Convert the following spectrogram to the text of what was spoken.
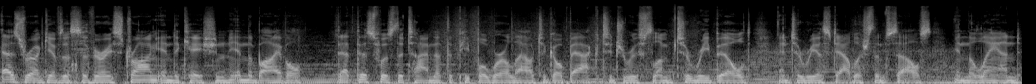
Ezra gives us a very strong indication in the Bible that this was the time that the people were allowed to go back to Jerusalem to rebuild and to reestablish themselves in the land,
